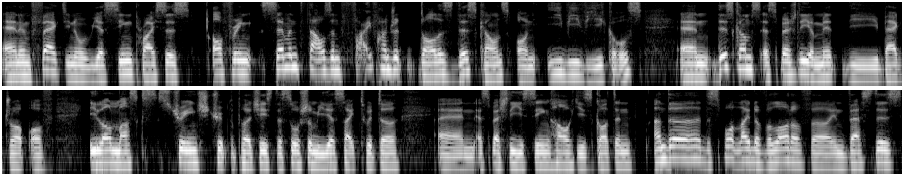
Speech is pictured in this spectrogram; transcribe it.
And in fact, you know, we are seeing prices offering $7,500 discounts on EV vehicles. And this comes especially amid the backdrop of Elon Musk's strange trip to purchase the social media site Twitter, and especially seeing how he's gotten under the spotlight of a lot of uh, investors'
